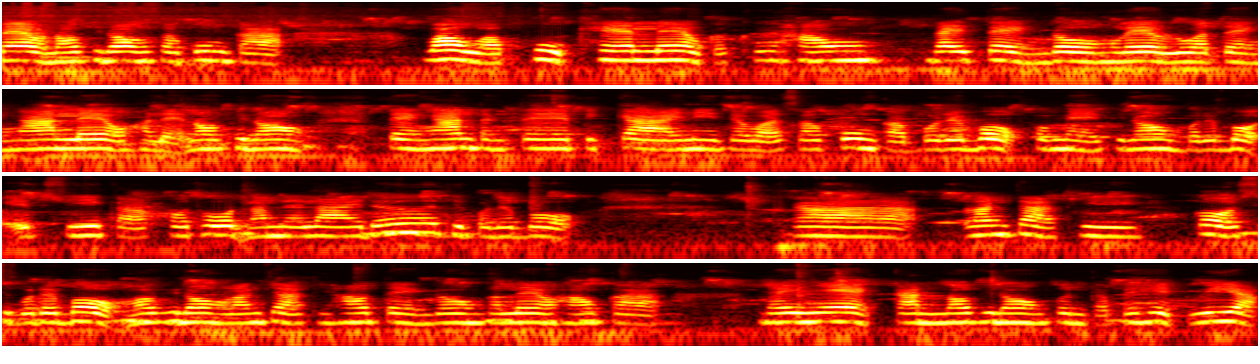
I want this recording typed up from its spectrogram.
แล้วเนาะพี่น้องเซากุ้งกะว่าว่าผูกแค้นแล้วก็คือเฮาได้แต่งดองแล้วรือว่าแต่งงานแล้วหั่นแหละเนาะพี่น้อง แต่งงานตั้งแต่ปีกายนี่แต่ว่าเซากุ้งกับบ่ได้บอกพ่อแม่พี่น้องบ่ได้บอก FC ก็ขอโทษน้ำลายๆเด้อที่บ่ได้บอกก็หลังจากที่ก็สิบได้บอกเนาะพี่น้องหลังจากที่เฮาแต่งดองกันแล้วเฮาก็ได้แยกกันเนาะพี่น้องเพิ่นก็ไปเฮ็ดเวียก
